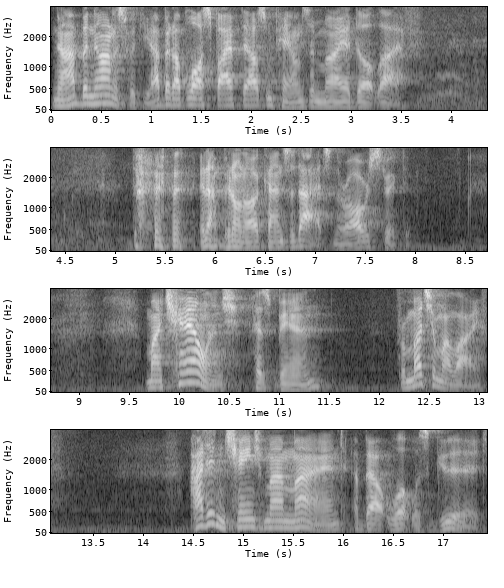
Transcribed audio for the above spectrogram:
Now, I've been honest with you. I bet I've lost 5,000 pounds in my adult life. and I've been on all kinds of diets, and they're all restricted. My challenge has been, for much of my life, I didn't change my mind about what was good.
